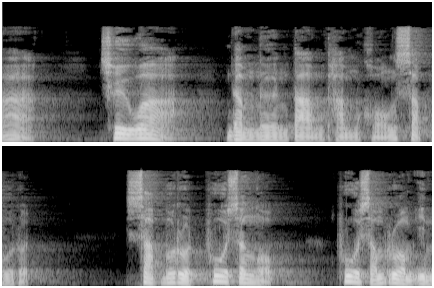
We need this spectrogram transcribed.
มาก ชื่อว่าดำเนินตามธรรมของสัพบุรุษ สัพบุรุษผู้สงบ ผู้สำรวมอิน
